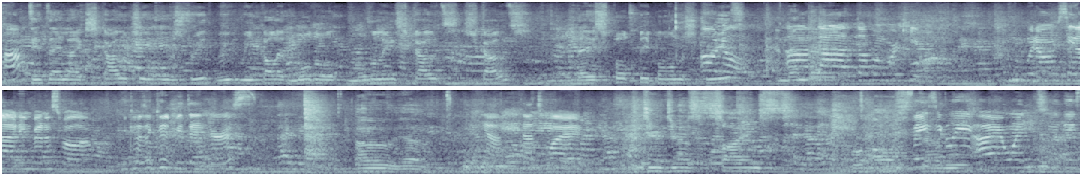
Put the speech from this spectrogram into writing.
huh? did they like scout you on the street? We, we call it model modeling scouts. Scouts. They spot people on the street, Oh no, and then um, they. that doesn't work here. We don't see that in Venezuela because it could be dangerous. Oh yeah. Yeah, that's why. Did You just signed or asked. Basically, I went to this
